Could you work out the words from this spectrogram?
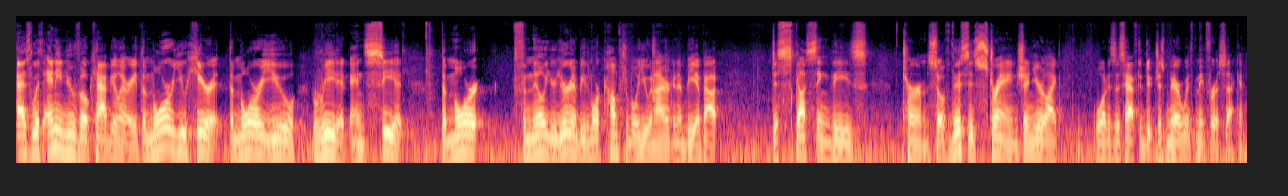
as with any new vocabulary, the more you hear it, the more you read it and see it, the more familiar you're going to be, the more comfortable you and I are going to be about discussing these terms. So if this is strange and you're like, what does this have to do? Just bear with me for a second,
